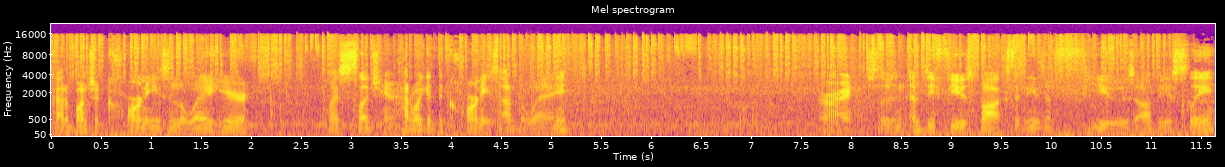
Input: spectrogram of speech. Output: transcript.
Got a bunch of carnies in the way here. My sledgehammer. How do I get the carnies out of the way? Alright, so there's an empty fuse box that needs a fuse, obviously.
